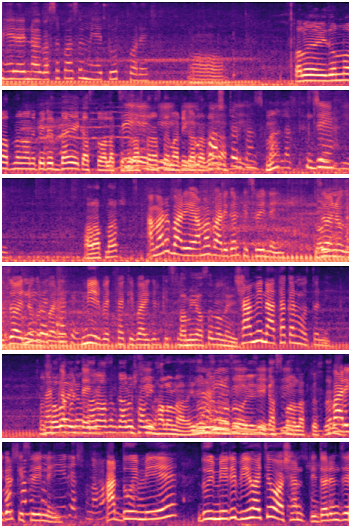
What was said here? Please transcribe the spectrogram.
মেয়ের এই নয় বছর বয়সে মেয়ে টুট পড়ে। ও তাহলে এই জন্য আপনার মানে পেটের দায়ে এই কাজ করা লাগতেছে রাস্তা রাস্তায় মাটি কাটা না? জি। আর আপনার? আমার বাড়ি আমার বাড়িঘর কিছুই নেই। জয়নগর জয়নগর বাড়ি। মেয়ের বেদ থাকি বাড়িঘর কিছু স্বামী আছে না নেই? স্বামী না থাকার মতনই। মানে সবাই এখানে যারা আছেন কারও স্বামী ভালো না। এই জন্য মূলত এই- এই কাজ করা লাগতেছে বাড়িঘর কিছুই নেই। আর দুই মেয়ে দুই মেয়েরই বিয়ে হয়েছে অশান্তি। ধরেন যে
